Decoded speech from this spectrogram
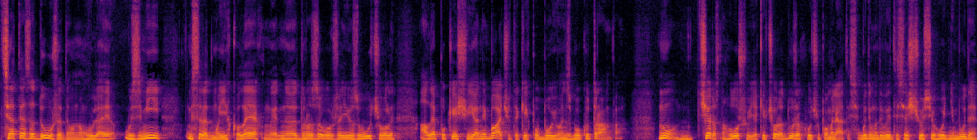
Ця теза дуже давно гуляє у ЗМІ. І серед моїх колег ми неодноразово вже її озвучували, але поки що я не бачу таких побоювань з боку Трампа. Ну, ще раз наголошую, як і вчора, дуже хочу помилятися. Будемо дивитися, що сьогодні буде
